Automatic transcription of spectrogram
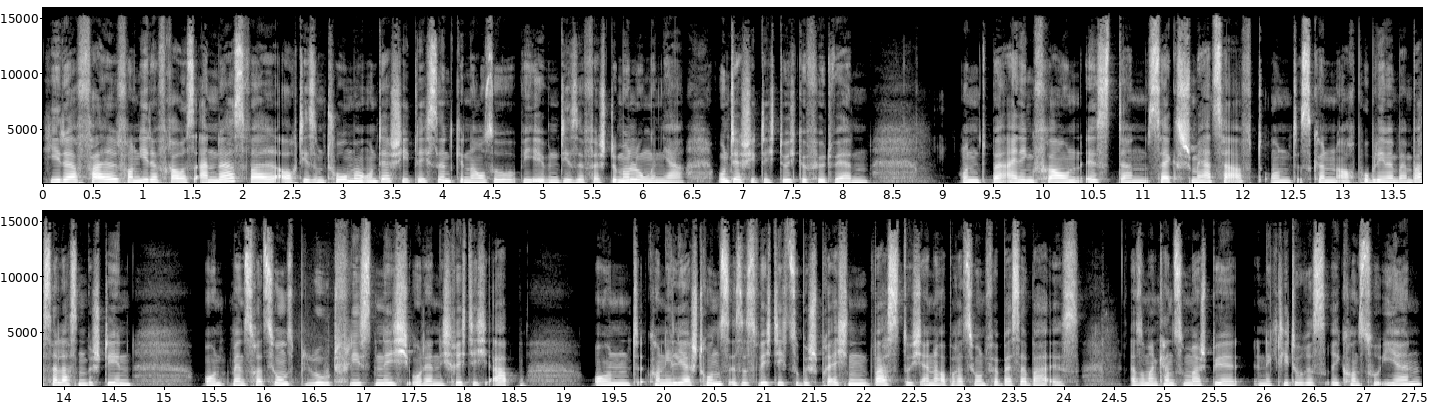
jeder Fall von jeder Frau ist anders, weil auch die Symptome unterschiedlich sind, genauso wie eben diese Verstümmelungen ja unterschiedlich durchgeführt werden. Und bei einigen Frauen ist dann Sex schmerzhaft und es können auch Probleme beim Wasserlassen bestehen und Menstruationsblut fließt nicht oder nicht richtig ab. Und Cornelia Strunz ist es wichtig zu besprechen, was durch eine Operation verbesserbar ist. Also man kann zum Beispiel eine Klitoris rekonstruieren,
